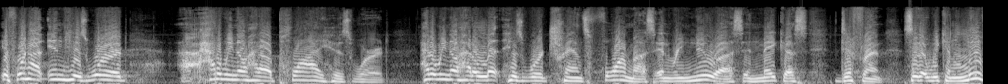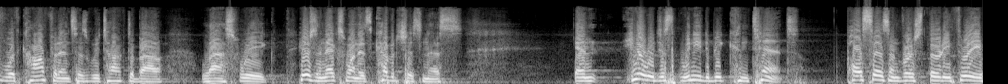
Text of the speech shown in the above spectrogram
if we're not in His Word, how do we know how to apply His Word? How do we know how to let His Word transform us and renew us and make us different so that we can live with confidence as we talked about last week? Here's the next one is covetousness. And here we just we need to be content. Paul says in verse 33,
